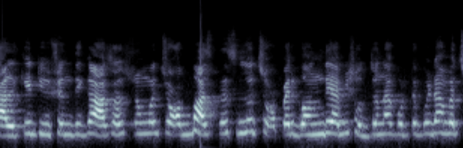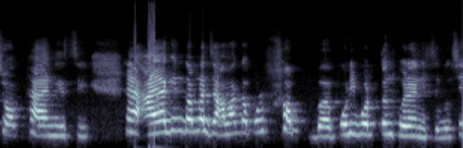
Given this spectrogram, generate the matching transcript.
কালকে টিউশন থেকে আসার সময় চপ ভাজতেছিল, চপের গন্ধে আমি সহ্য না করতে পারি আমরা চপ খায় নিছি হ্যাঁ আয়া কিন্তু আমরা জামা কাপড় সব পরিবর্তন করে নিছি। বলছি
